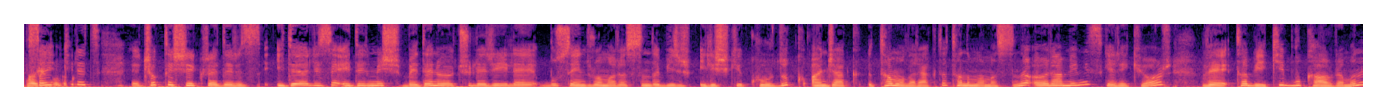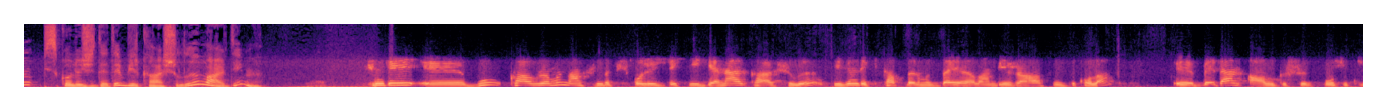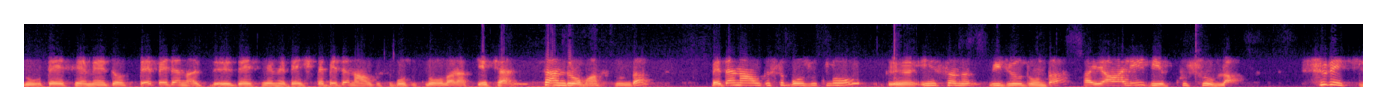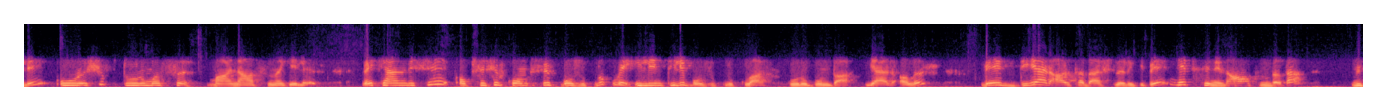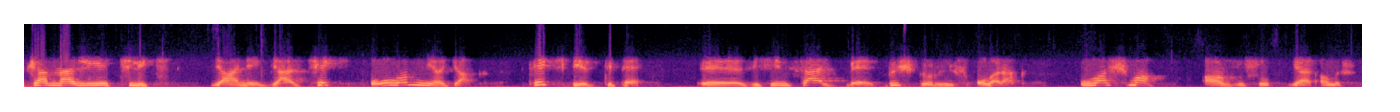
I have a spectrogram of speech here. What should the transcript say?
Hoş Sayın bulduk. Kilit, e, çok teşekkür ederiz. İdealize edilmiş beden ölçüleriyle bu sendrom arasında bir ilişki kurduk. Ancak tam olarak da tanımlamasını öğrenmemiz gerekiyor. Ve tabii ki bu kavramın psikolojide de bir karşılığı var değil mi? Şimdi e, bu kavramın aslında psikolojideki genel karşılığı bizim de kitaplarımızda yer alan bir rahatsızlık olan e, beden algısı bozukluğu DSM-4'te beden e, DSM-5'te beden algısı bozukluğu olarak geçen sendrom aslında. Beden algısı bozukluğu e, insanın vücudunda hayali bir kusurla sürekli uğraşıp durması manasına gelir ve kendisi obsesif kompulsif bozukluk ve ilintili bozukluklar grubunda yer alır ve diğer arkadaşları gibi hepsinin altında da mükemmelliyetçilik yani gerçek olamayacak tek bir tipe e, zihinsel ve dış görünüş olarak ulaşma arzusu yer alır.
